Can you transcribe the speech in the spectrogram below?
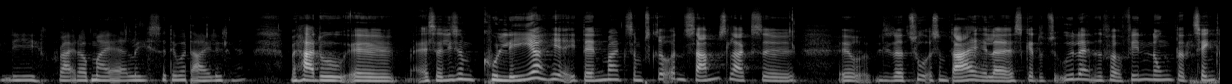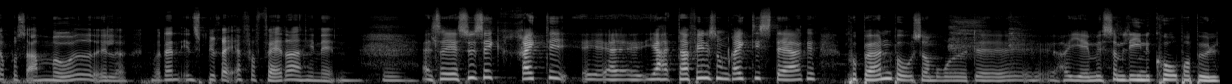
lige right up my alley, så det var dejligt. Ja. Men har du øh, altså ligesom kolleger her i Danmark, som skriver den samme slags... Øh, øh, litteratur som dig, eller skal du til udlandet for at finde nogen, der tænker på samme måde, eller hvordan inspirerer forfattere hinanden? Mm. Altså jeg synes ikke rigtig, øh, jeg, der findes nogle rigtig stærke på børnebogsområdet, øh, herhjemme, som Lene Kåberbøl.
